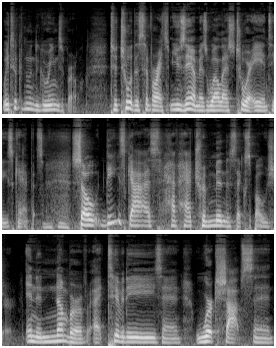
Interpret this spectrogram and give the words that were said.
we took them to Greensboro to tour the Civil Rights Museum as well as tour A&T's campus. Mm-hmm. So these guys have had tremendous exposure in a number of activities and workshops and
